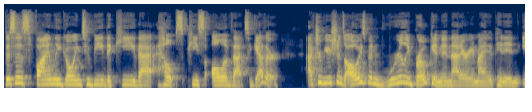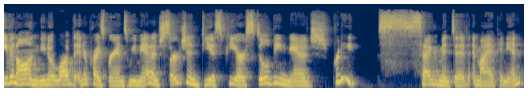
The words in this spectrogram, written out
This is finally going to be the key that helps piece all of that together. Attribution's always been really broken in that area, in my opinion. Even on, you know, a lot of the enterprise brands we manage, search and DSP are still being managed pretty segmented, in my opinion.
